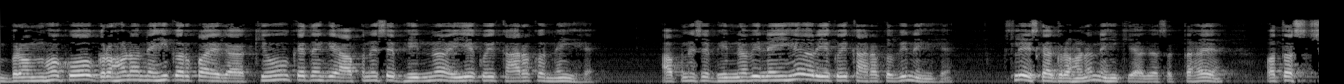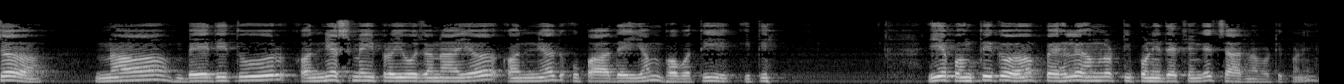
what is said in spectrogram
ब्रह्म को ग्रहण नहीं कर पाएगा। क्यों? कहते हैं कि अपने से भिन्न ये कोई कारक नहीं है। अपने से भिन्न भी नहीं है और ये कोई कारक भी नहीं है। इसलिए इसका ग्रहण नहीं किया जा सकता है। अतश्च न वेदितुर अन्यस्मय प्रयोजनाय अन्यद उपादेय भवती इति। ये पंक्ति को पहले हम लोग टिप्पणी देखेंगे, चार नंबर टिप्पणी।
